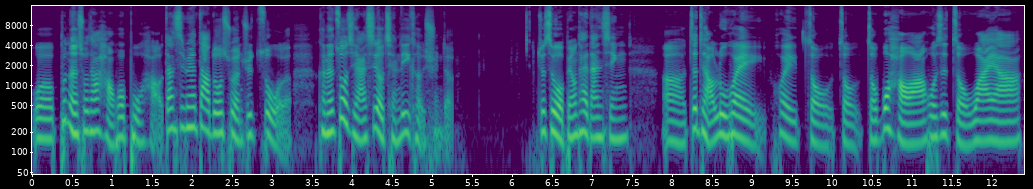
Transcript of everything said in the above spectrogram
我不能说它好或不好，但是因为大多数人去做了，可能做起来是有潜力可循的，就是我不用太担心。呃，这条路会会走走走不好啊，或是走歪啊，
